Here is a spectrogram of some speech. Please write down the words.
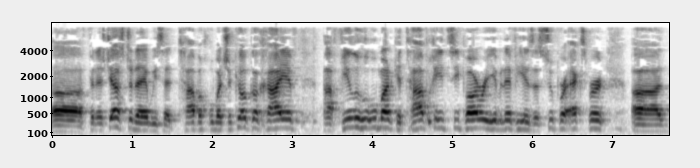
uh, finished yesterday, we said Tabachu Bachakilka Chayev Afiluhu Uman Ketabchi Tzipori, even if he is a super expert, uh,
